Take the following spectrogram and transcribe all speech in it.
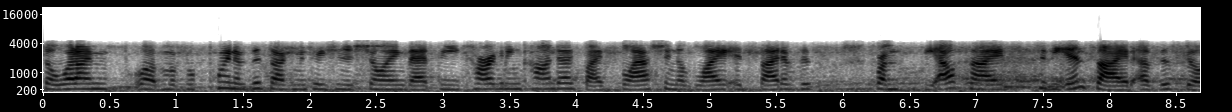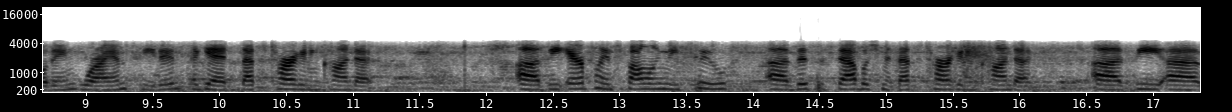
So what I'm, well, the point of this documentation is showing that the targeting conduct by flashing of light inside of this, from the outside to the inside of this building where I am seated, again, that's targeting conduct. Uh, the airplanes following me to uh, this establishment, that's targeting conduct. Uh, the uh,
